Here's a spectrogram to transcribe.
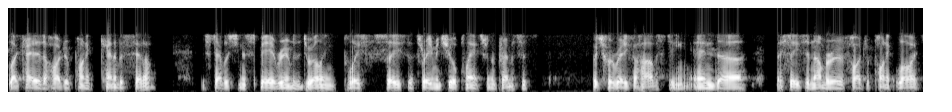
located a hydroponic cannabis setup established in a spare room of the dwelling. Police seized the three mature plants from the premises, which were ready for harvesting, and uh, they seized a number of hydroponic lights,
